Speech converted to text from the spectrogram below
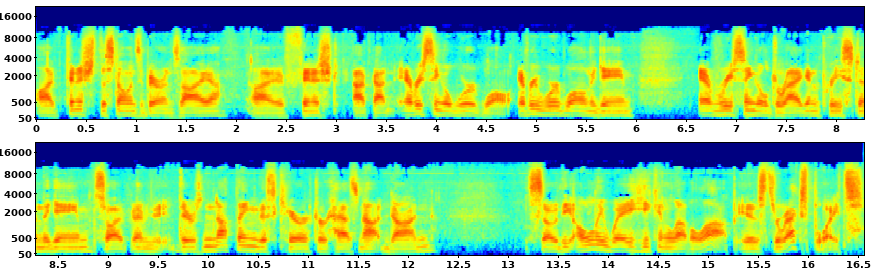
I've finished the Stones of Barenziah. I've finished I've gotten every single word wall, every word wall in the game, every single dragon priest in the game. So I've, I mean, there's nothing this character has not done. So the only way he can level up is through exploits.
